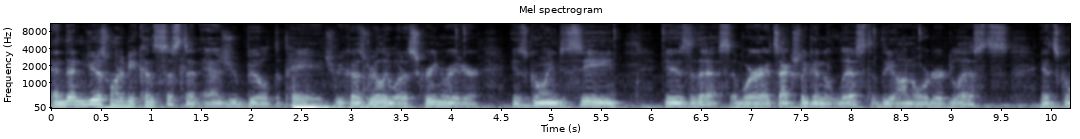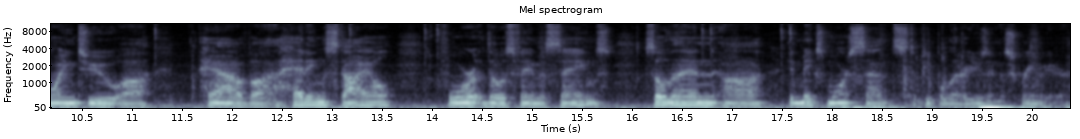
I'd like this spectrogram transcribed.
and then you just want to be consistent as you build the page because really what a screen reader is going to see is this where it's actually going to list the unordered lists it's going to uh, have a heading style for those famous sayings so then uh, it makes more sense to people that are using a screen reader.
